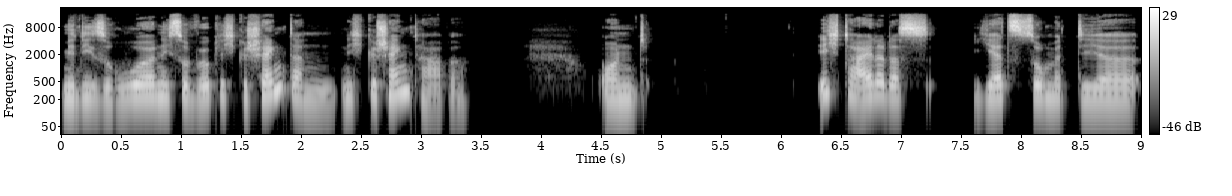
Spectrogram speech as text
mir diese Ruhe nicht so wirklich geschenkt, dann nicht geschenkt habe. Und ich teile das jetzt so mit dir,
